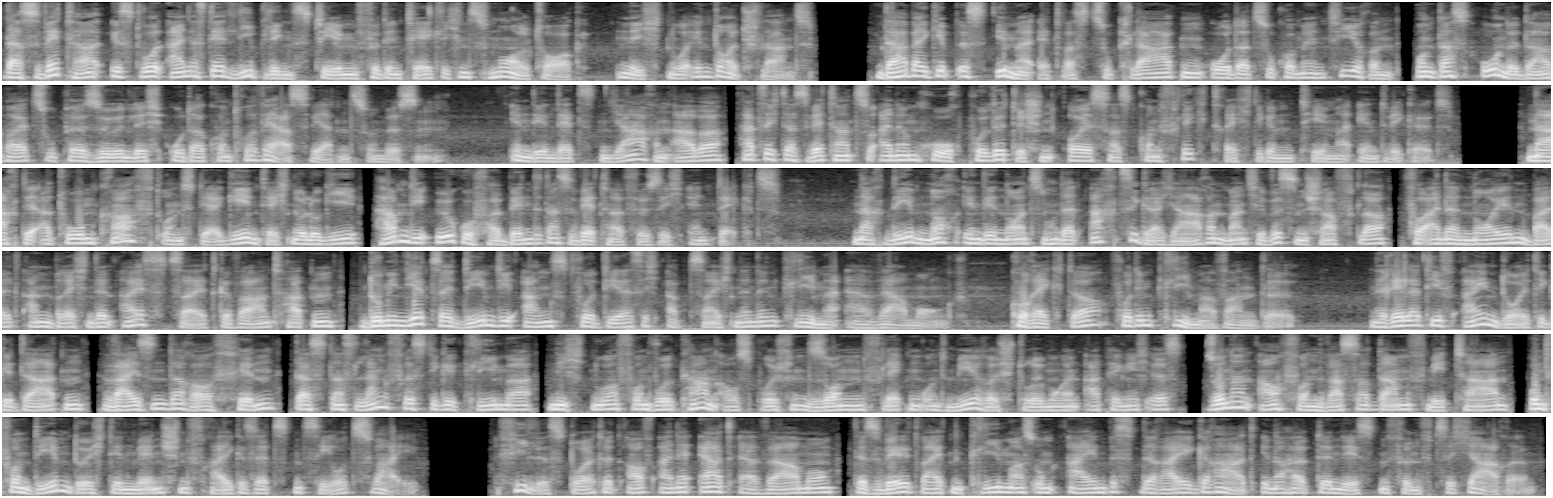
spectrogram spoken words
Das Wetter ist wohl eines der Lieblingsthemen für den täglichen Smalltalk, nicht nur in Deutschland. Dabei gibt es immer etwas zu klagen oder zu kommentieren, und das ohne dabei zu persönlich oder kontrovers werden zu müssen. In den letzten Jahren aber hat sich das Wetter zu einem hochpolitischen, äußerst konfliktträchtigen Thema entwickelt. Nach der Atomkraft und der Gentechnologie haben die Ökoverbände das Wetter für sich entdeckt. Nachdem noch in den 1980er Jahren manche Wissenschaftler vor einer neuen, bald anbrechenden Eiszeit gewarnt hatten, dominiert seitdem die Angst vor der sich abzeichnenden Klimaerwärmung. Korrekter vor dem Klimawandel. Relativ eindeutige Daten weisen darauf hin, dass das langfristige Klima nicht nur von Vulkanausbrüchen, Sonnenflecken und Meeresströmungen abhängig ist, sondern auch von Wasserdampf, Methan und von dem durch den Menschen freigesetzten CO2. Vieles deutet auf eine Erderwärmung des weltweiten Klimas um ein bis drei Grad innerhalb der nächsten 50 Jahre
